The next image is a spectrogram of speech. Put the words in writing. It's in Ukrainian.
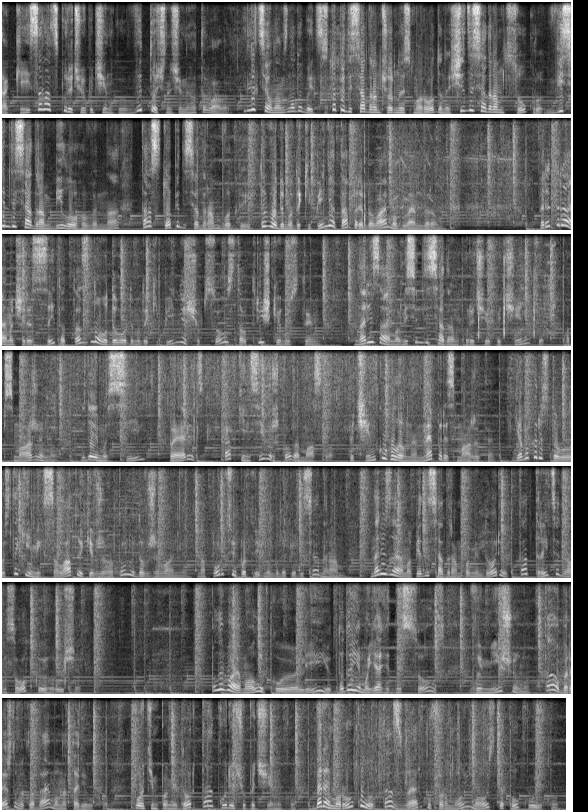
Такий салат з курячою печінкою ви точно ще не готували. І для цього нам знадобиться 150 грам чорної смородини, 60 грам цукру, 80 грам білого вина та 150 грам води. Доводимо до кипіння та перебиваємо блендером. Перетираємо через сито та знову доводимо до кипіння, щоб соус став трішки густим. Нарізаємо 80 грам курячої печінки, обсмажуємо, додаємо сіль, перець та в кінці вершкове масло. Печінку головне не пересмажити. Я використовую ось такий мікс салату, який вже готовий до вживання. На порцію потрібно буде 50 грам. Нарізаємо 50 грам помідорів та 30 грам солодкої груші. Поливаємо оливковою олією, додаємо ягідний соус, вимішуємо та обережно викладаємо на тарілку. Потім помідор та курячу печінку. Беремо руколу та зверху формуємо ось таку кульку.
